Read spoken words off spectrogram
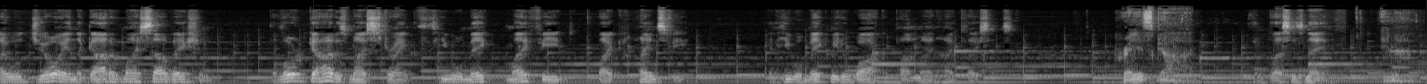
I will joy in the God of my salvation. The Lord God is my strength. He will make my feet like hinds' feet, and he will make me to walk upon mine high places. Praise God. And bless his name. Amen.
